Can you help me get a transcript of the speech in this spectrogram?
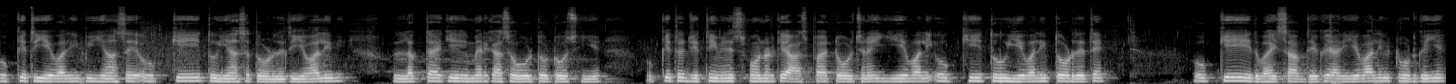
ओके तो ये वाली भी यहाँ से, ओके तो यहाँ से तोड़ देती ये वाली भी, लगता है कि मेरे ख्याल से और तो टॉर्च नहीं है। ओके तो जितनी मेरे स्पोनर के आसपास टॉर्च है, ये वाली, ओके तो ये वाली तोड़ देते ओके तो भाई साहब देखो यार, ये वाली भी टूट गई है।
